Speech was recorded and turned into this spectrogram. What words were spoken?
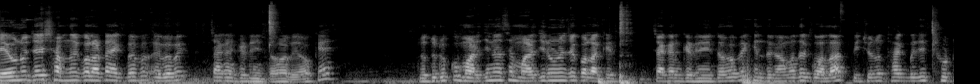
সেই অনুযায়ী সামনের গলাটা একভাবে, এভাবে চাকান কেটে নিতে হবে ওকে যতটুকু মার্জিন আছে মার্জিন অনুযায়ী গলাকে চাকান কেটে নিতে হবে, কিন্তু আমাদের গলা পিছনে থাকবে যে ছোট,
